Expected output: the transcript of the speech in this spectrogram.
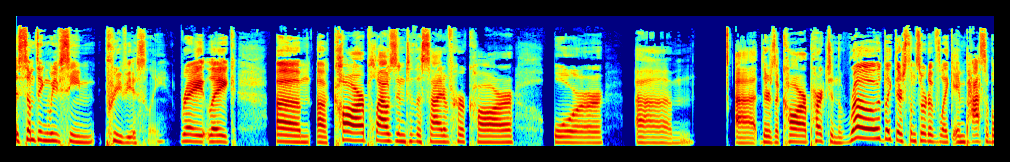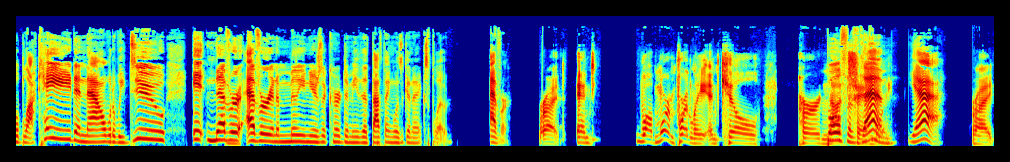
something we've seen previously, right? Like um a car plows into the side of her car or um uh there's a car parked in the road, like there's some sort of like impassable blockade and now what do we do? It never ever in a million years occurred to me that that thing was going to explode. Ever. Right. And, well, more importantly, and kill her Both not of family. them. Yeah. Right.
